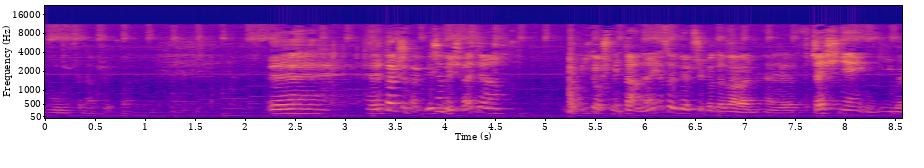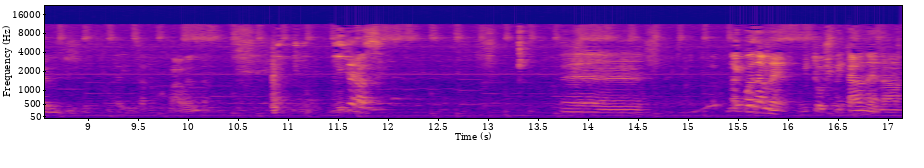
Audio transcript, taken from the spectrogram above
dwójce na przykład. E, e, także tak, bierzemy śledzia, bitą śmietanę. Ja sobie przygotowałem e, wcześniej, ubiłem i tutaj zapakowałem. I teraz e, nakładamy bitą śmietanę na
